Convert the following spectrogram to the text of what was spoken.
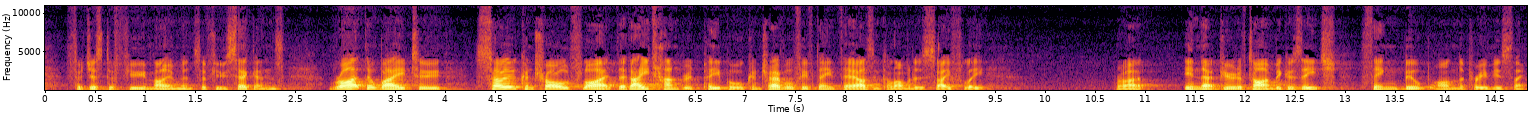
for just a few moments, a few seconds, right the way to so controlled flight that 800 people can travel 15,000 kilometres safely, right, in that period of time because each thing built on the previous thing.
